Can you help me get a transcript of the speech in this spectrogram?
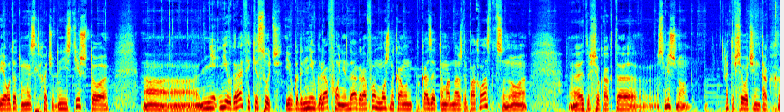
я вот эту мысль хочу донести, что э, не, не в графике суть, и в, не в графоне. Да, графон можно кому-нибудь показать, там однажды похвастаться, но э, это все как-то смешно это все очень так, э,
